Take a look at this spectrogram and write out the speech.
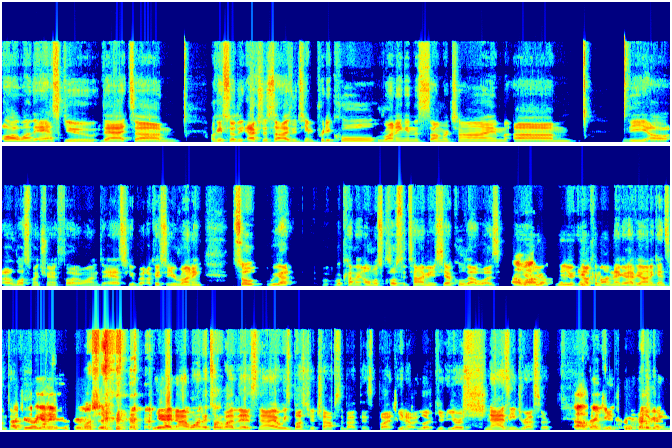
oh, I wanted to ask you that. Um, okay, so the exercise routine pretty cool. Running in the summertime. Um, the oh, I lost my train of thought. I wanted to ask you, but okay, so you're running. So we got we're coming almost close to time here. See how cool that was? Oh, You're- wow. you're- you're- no, come on, man. I gotta have you on again sometime. I feel like I didn't say much. yeah, now I wanted to talk about this. Now I always bust your chops about this, but you know, look, you- you're a schnazzy dresser. oh, thank you. Look at him,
